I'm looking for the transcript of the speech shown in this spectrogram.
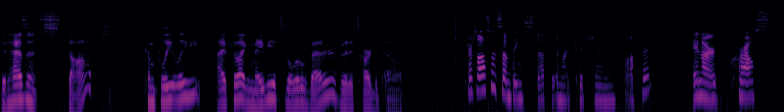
It hasn't stopped completely. I feel like maybe it's a little better, but it's hard to tell. There's also something stuck in our kitchen faucet, in our Kraus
